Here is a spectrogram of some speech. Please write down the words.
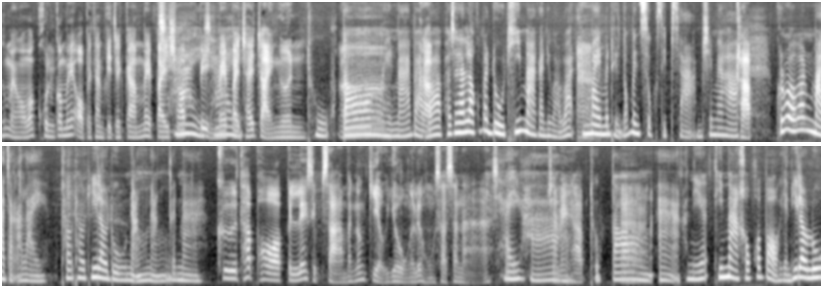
คือหมายความว่าคนก็ไม่ออกไปทำกิจกรรม ไม่ไปช้อปปิ้ง ไม่ไปใช้จ่ายเงิน ถูกต้อง เห็นไหมแบบว่า เพราะฉะนั้นเราก็มาดูที่มากันดีกว่าว่าทำไมมันถึงต้องเป็นสุกสิบสามใช่ไหมคะ ครับ คุณบอกว่ามันมาจากอะไร เท่าเท่าที่เราดูหนังหนังกันมา คือถ้าพอเป็นเลข 13 มันต้องเกี่ยวโยงกับเรื่องของศาสนา ใช่ค่ะใช่ไหมครับ ถูกต้องอ่าคันนี้ที่มาเขาก็บอกอย่างที่เรารู้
